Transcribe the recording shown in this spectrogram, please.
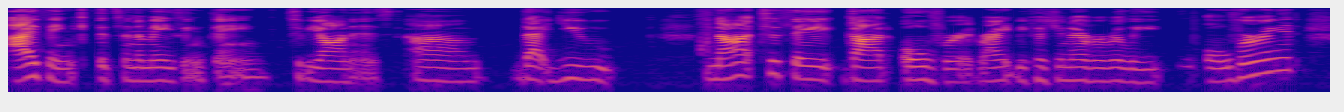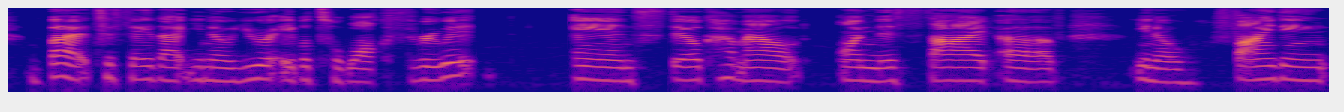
I think it's an amazing thing, to be honest. Um, that you, not to say got over it, right? Because you're never really over it, but to say that, you know, you were able to walk through it and still come out on this side of you know, finding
